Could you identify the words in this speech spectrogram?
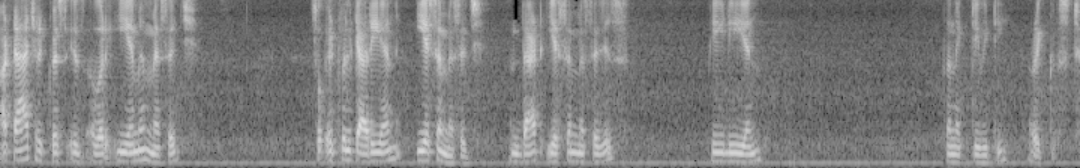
attach request is our EMM message. So it will carry an ESM message. And that ESM message is PDN connectivity request.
